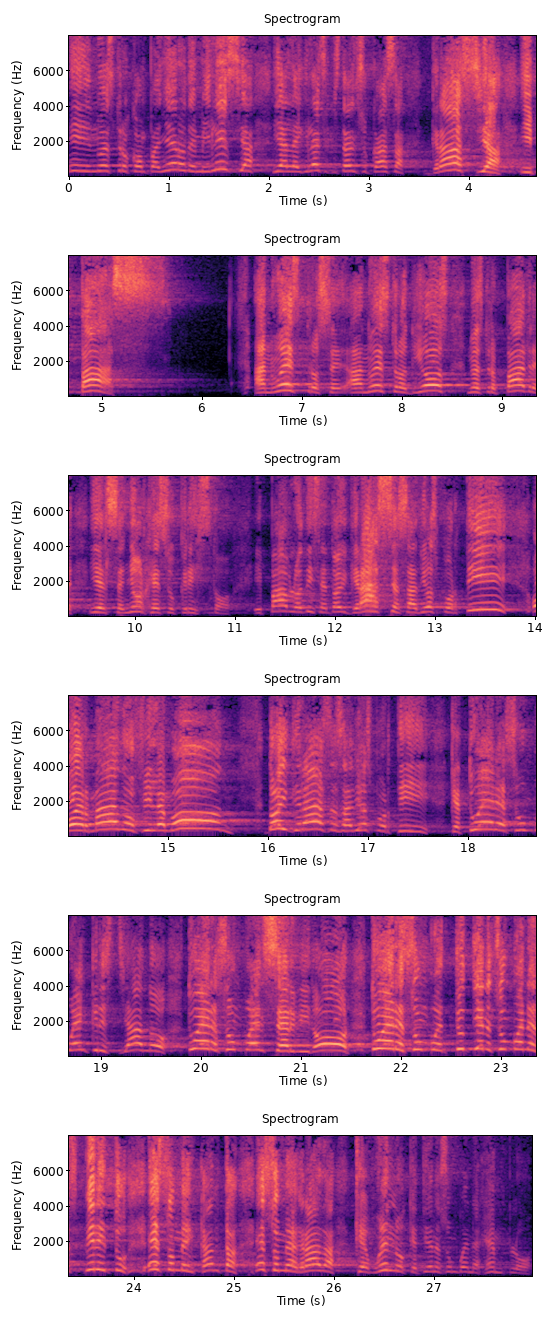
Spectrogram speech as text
y, nuestro compañero de milicia y a la iglesia que está en su casa. Gracia y paz a nuestro, a nuestro Dios, nuestro Padre y el Señor Jesucristo. Y Pablo dice, doy gracias a Dios por ti, oh hermano Filemón. Doy gracias a Dios por ti, que tú eres un buen cristiano, tú eres un buen servidor, tú eres un buen, tú tienes un buen espíritu. Eso me encanta, eso me agrada. Qué bueno que tienes un buen ejemplo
